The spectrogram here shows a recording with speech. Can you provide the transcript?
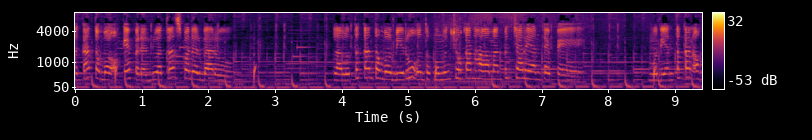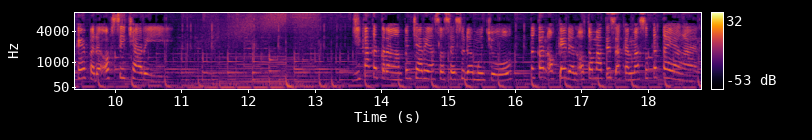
Tekan tombol OK pada dua transponder baru lalu tekan tombol biru untuk memunculkan halaman pencarian TP. Kemudian tekan OK pada opsi cari. Jika keterangan pencarian selesai sudah muncul, tekan OK dan otomatis akan masuk ke tayangan.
